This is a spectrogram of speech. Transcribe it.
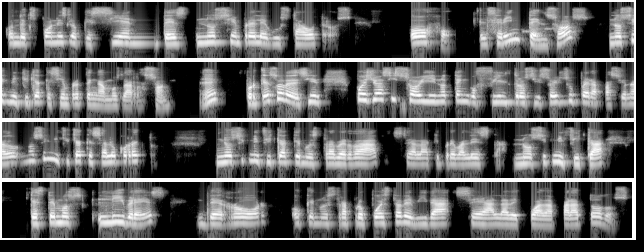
cuando expones lo que sientes, no siempre le gusta a otros. Ojo, el ser intensos no significa que siempre tengamos la razón, ¿eh? Porque eso de decir, pues yo así soy y no tengo filtros y soy súper apasionado, no significa que sea lo correcto. No significa que nuestra verdad sea la que prevalezca. No significa que estemos libres de error o que nuestra propuesta de vida sea la adecuada para todos.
